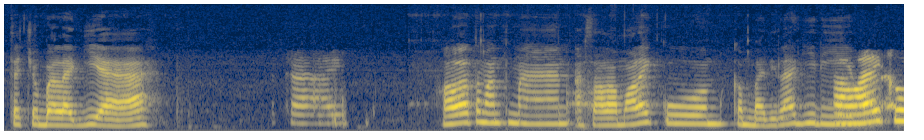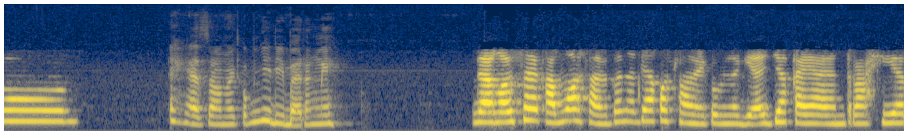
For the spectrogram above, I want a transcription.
kita coba lagi ya. Hai. Halo teman-teman, Assalamualaikum. Kembali lagi di... Assalamualaikum. Eh, Assalamualaikum jadi bareng nih. Nggak, nggak usah. Kamu Assalamualaikum, nanti aku Assalamualaikum lagi aja kayak yang terakhir.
